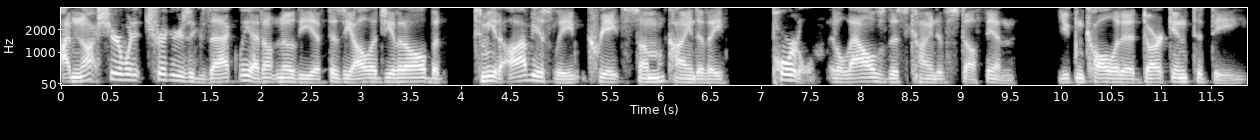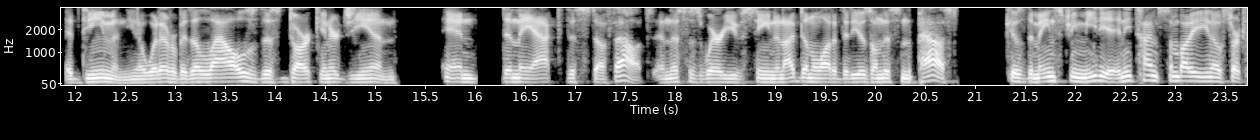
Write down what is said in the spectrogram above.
I'm not sure what it triggers exactly. I don't know the uh, physiology of it all, but to me, it obviously creates some kind of a portal. It allows this kind of stuff in. You can call it a dark entity, a demon, you know, whatever, but it allows this dark energy in. And then they act this stuff out. And this is where you've seen, and I've done a lot of videos on this in the past, because the mainstream media, anytime somebody, you know, starts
